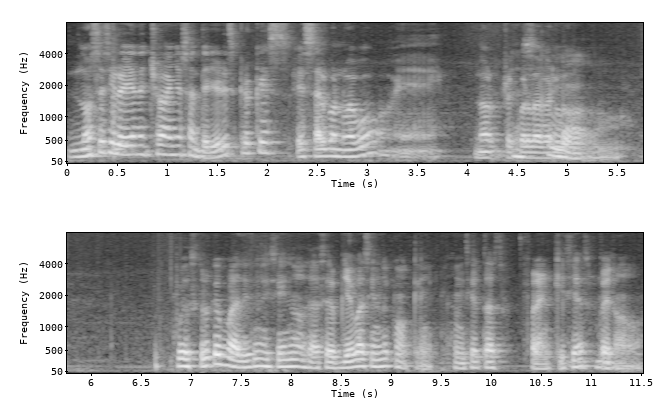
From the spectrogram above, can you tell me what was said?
no sé si lo hayan hecho años anteriores, creo que es, es algo nuevo, eh, no recuerdo Es haberlo. como- Pues creo que para Disney sí, ¿no? O sea, se lleva haciendo como que en ciertas franquicias, pero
